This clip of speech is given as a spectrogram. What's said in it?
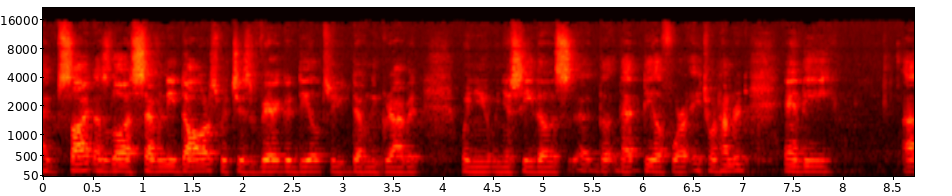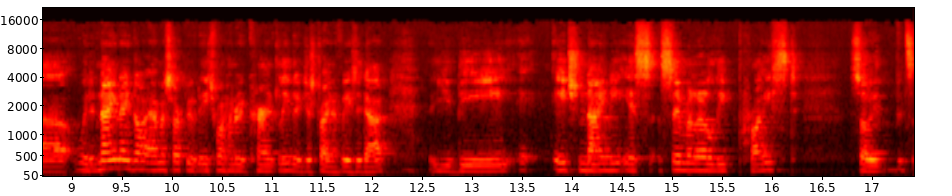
I saw it as low as seventy dollars, which is a very good deal. So you definitely grab it when you when you see those uh, the, that deal for H100 and the uh, with a $99 MSRP with H100 currently, they're just trying to phase it out. The H90 is similarly priced, so it's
